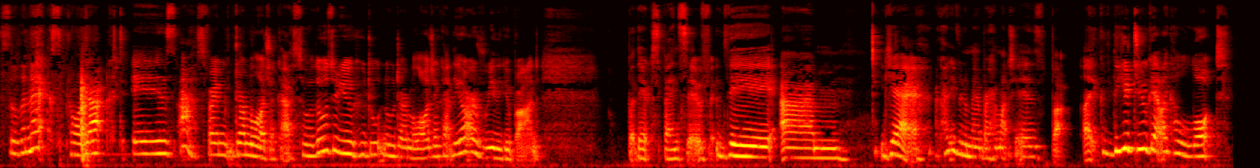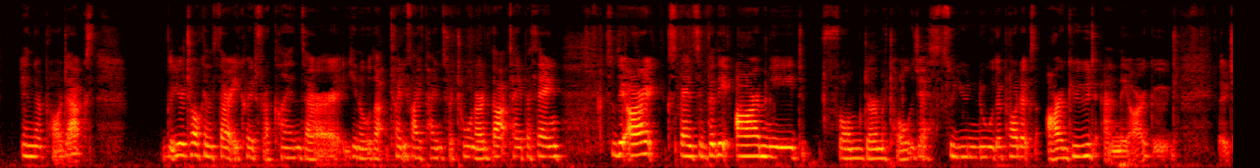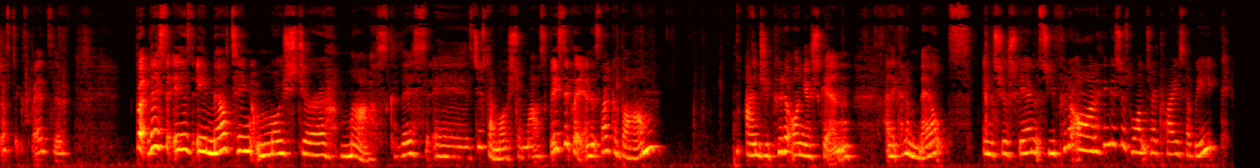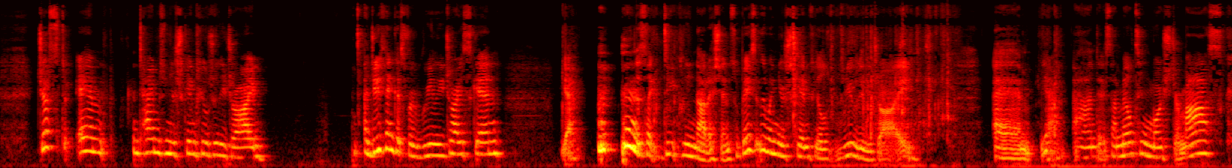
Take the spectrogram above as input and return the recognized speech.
So the next product is, ah, it's from Dermalogica. So those of you who don't know Dermalogica, they are a really good brand, but they're expensive. They, um, yeah, I can't even remember how much it is, but like you do get like a lot in their products but you're talking 30 quid for a cleanser you know that 25 pounds for toner that type of thing. So they are expensive but they are made from dermatologists so you know their products are good and they are good. They're just expensive. But this is a melting moisture mask. This is just a moisture mask basically and it's like a balm and you put it on your skin and it kind of melts into your skin. So you put it on, I think it's just once or twice a week, just um, in times when your skin feels really dry. I do think it's for really dry skin. Yeah. it's like deeply nourishing. So basically when your skin feels really, really dry, um, yeah, and it's a melting moisture mask.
